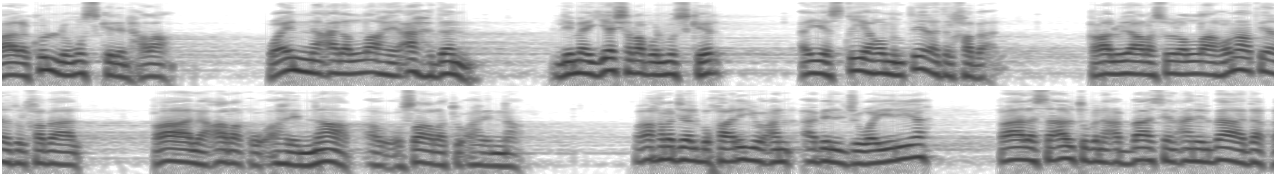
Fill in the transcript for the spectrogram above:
قال كل مسكر حرام. وإن على الله عهدا لمن يشرب المسكر أن يسقيه من طينة الخبال. قالوا يا رسول الله وما طينة الخبال؟ قال عرق أهل النار أو عصارة أهل النار. وأخرج البخاري عن أبي الجويرية قال سألت ابن عباس عن الباذق.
